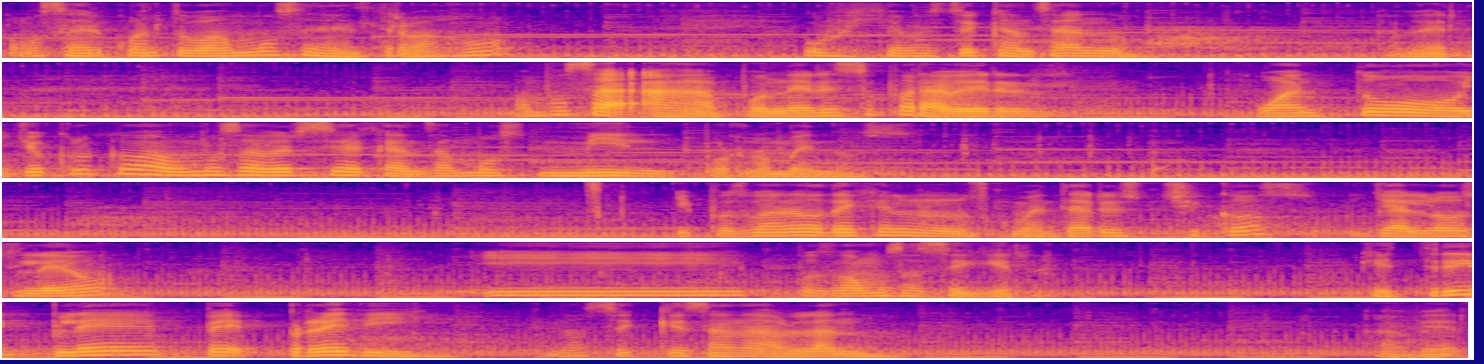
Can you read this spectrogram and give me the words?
Vamos a ver cuánto vamos en el trabajo. Uy, ya me estoy cansando. A ver. Vamos a, poner eso para ver cuánto... Yo creo que vamos a ver si alcanzamos mil, por lo menos. Pues bueno, déjenlo en los comentarios, chicos. Ya los leo. Y pues vamos a seguir. Que triple Freddy. No sé qué están hablando. A ver.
